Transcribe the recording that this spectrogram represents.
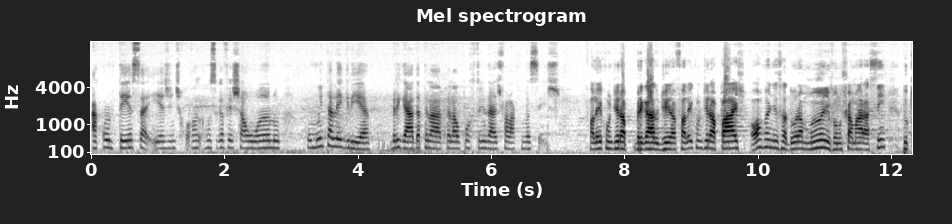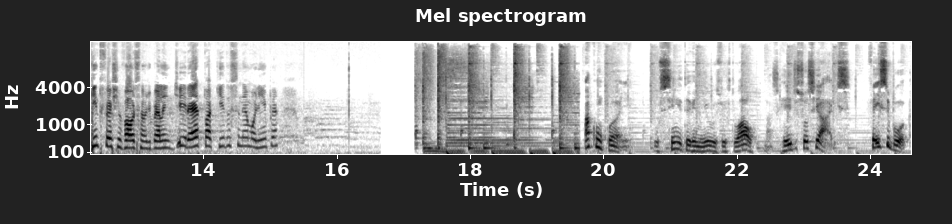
aconteça e a gente consiga fechar o ano com muita alegria. Obrigada pela, pela oportunidade de falar com vocês. Falei com Dira, obrigado Dira, falei com Dira Paz, organizadora mãe, vamos chamar assim, do quinto Festival de Cinema de Belém, direto aqui do Cinema Olímpia. Acompanhe o Cine TV News virtual nas redes sociais. Facebook,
